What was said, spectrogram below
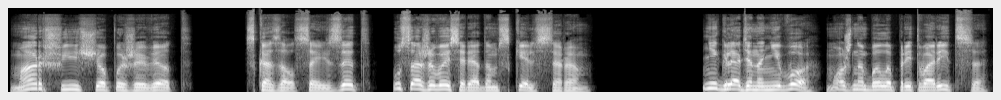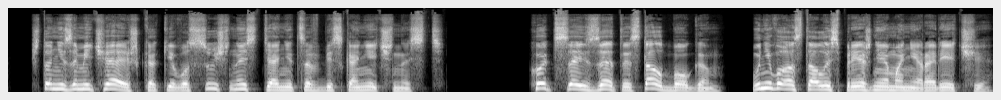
«Марш еще поживет», — сказал Сейзет, усаживаясь рядом с Кельсером. Не глядя на него, можно было притвориться, что не замечаешь, как его сущность тянется в бесконечность. Хоть Сейзет и стал богом, у него осталась прежняя манера речи.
